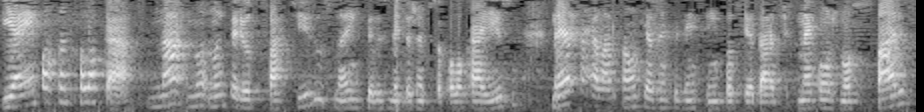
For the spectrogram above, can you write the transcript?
E aí é importante colocar na, no, no, interior dos partidos, né? Infelizmente a gente precisa colocar isso, nessa relação que a gente vivencia em sociedade né, com os nossos pares,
